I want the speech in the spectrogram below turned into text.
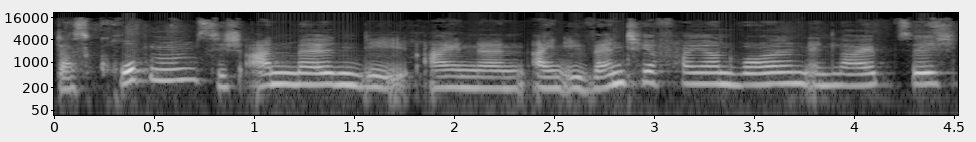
dass Gruppen sich anmelden, die einen, ein Event hier feiern wollen in Leipzig.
